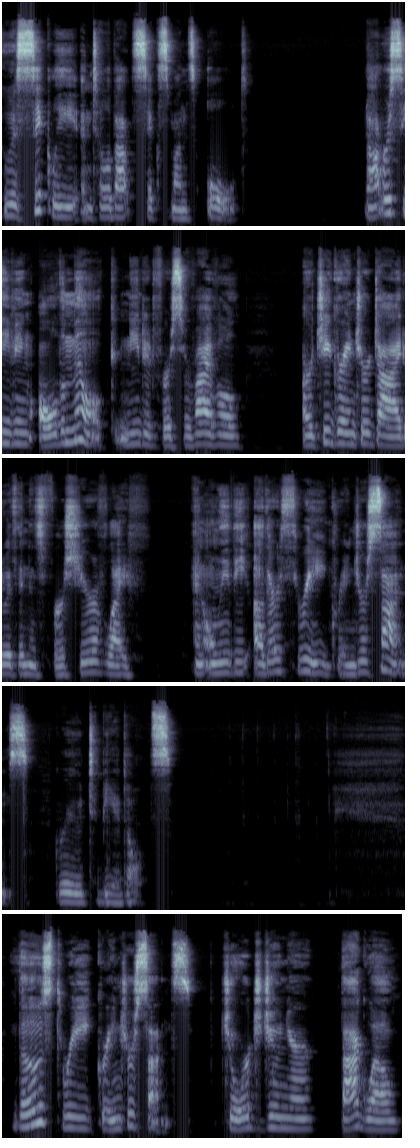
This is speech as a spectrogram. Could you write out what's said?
who was sickly until about six months old. Not receiving all the milk needed for survival, Archie Granger died within his first year of life, and only the other three Granger sons grew to be adults. Those three Granger sons, George Jr., Bagwell,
